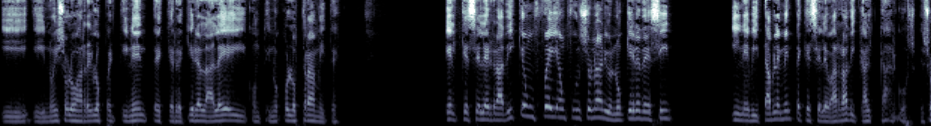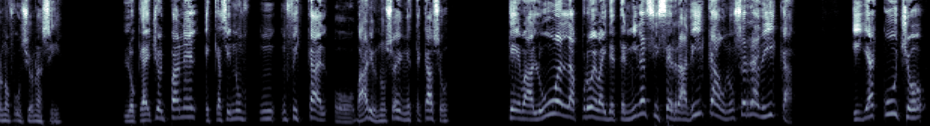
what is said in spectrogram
y, no hizo los arreglos pertinentes que requiere la ley y continuó con los trámites. El que se le radique un FEI a un funcionario no quiere decir inevitablemente que se le va a radicar cargos. Eso no funciona así. Lo que ha hecho el panel es que ha sido un, fiscal, o varios, no sé, en este caso, que evalúan la prueba y determinan si se radica o no se radica. Y ya escucho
